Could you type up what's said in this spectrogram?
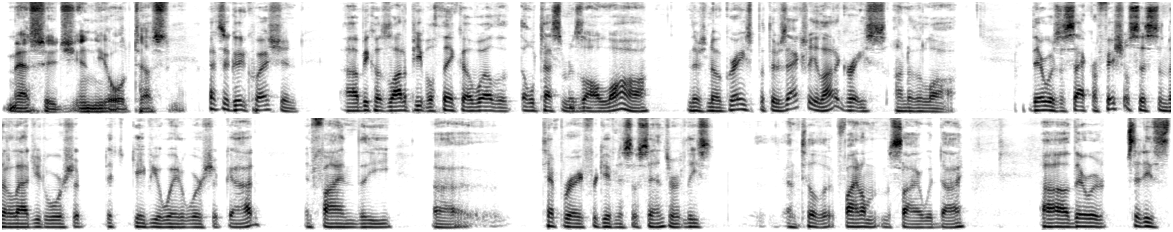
message in the Old Testament? That's a good question uh, because a lot of people think, oh, well, the Old Testament is all law and there's no grace, but there's actually a lot of grace under the law there was a sacrificial system that allowed you to worship, that gave you a way to worship God and find the uh, temporary forgiveness of sins, or at least until the final Messiah would die. Uh, there were cities,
